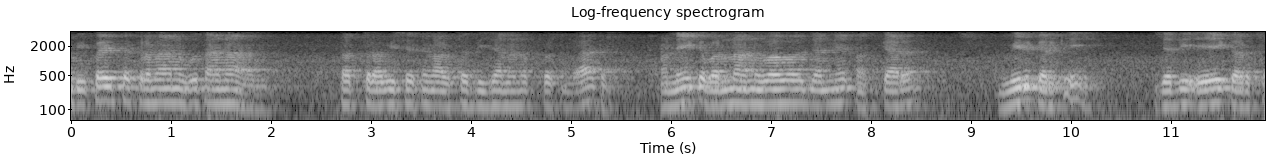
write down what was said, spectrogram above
विपरीत क्रमानुभूता नाम तत्र अविशेषण अर्थ दीजान प्रसंगात। अनेक वर्ण अनुभव जन्य संस्कार मिल करके यदि एक अर्थ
